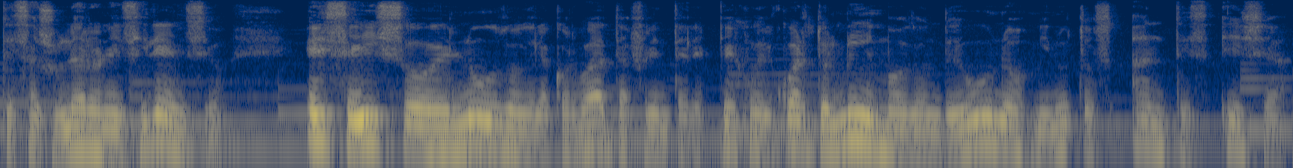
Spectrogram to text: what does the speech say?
desayunaron en silencio. Él se hizo el nudo de la corbata frente al espejo del cuarto, el mismo donde unos minutos antes ella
